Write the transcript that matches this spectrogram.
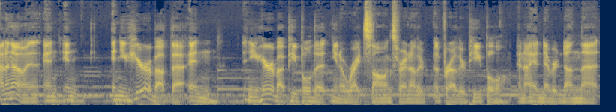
I don't know, and, and and and you hear about that, and and you hear about people that you know write songs for another for other people, and I had never done that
